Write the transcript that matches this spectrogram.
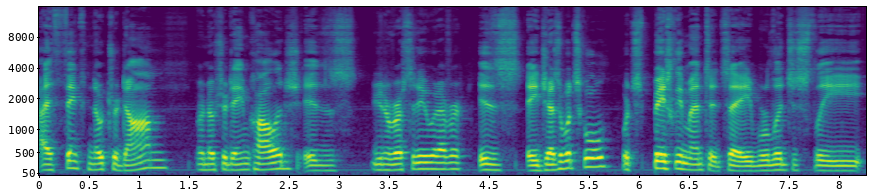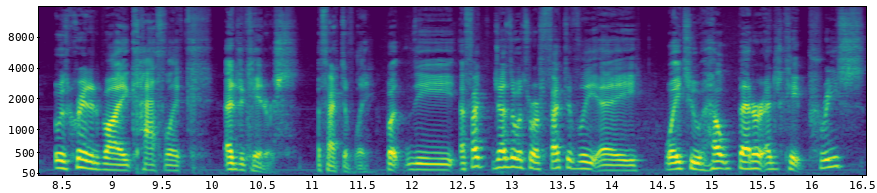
I think Notre Dame or Notre Dame College is university, whatever, is a Jesuit school, which basically meant it's a religiously. It was created by Catholic educators, effectively. But the effect Jesuits were effectively a way to help better educate priests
